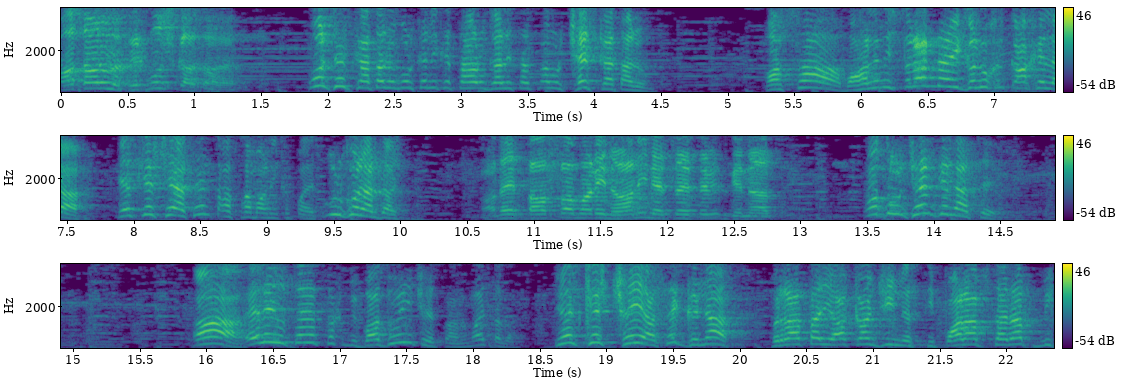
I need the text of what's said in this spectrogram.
Կատարում է, դե ո՞նց կատարեմ։ Ո՞նց ես կատարում, որ կնիկը ծառու գալիս ասма որ չես կատարում։ Ասա, բահալեմի սրանն է գլուխը կախելա։ Ես քեզ չի ասեն 10 համարինքը պայես։ Ուր գորար դաշտ։ Ադե 10 համարին հանին ես հետևից գնաց։ Ոտուն չես գնացել։ Ա, էլի ուտերը ծխմի, բա դու ինչ ես անում, այդ տղա։ Ես քեզ չի ասել գնա վրատարի ականջի նստի, պարապսարապ մի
